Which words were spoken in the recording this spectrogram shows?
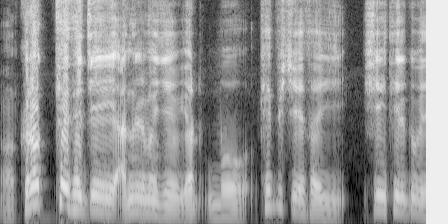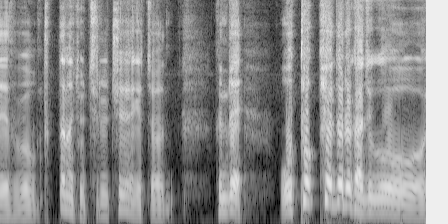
어 그렇게 되지 않으려면 이제 여, 뭐 KPC에서 이 CAT 1급에 대해서 뭐 특단의 조치를 취해야겠죠. 근데 오토캐드를 가지고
